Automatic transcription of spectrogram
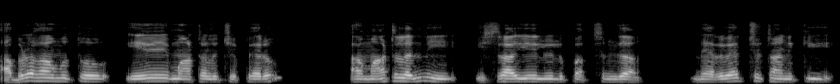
అబ్రహాముతో ఏ ఏ మాటలు చెప్పారో ఆ మాటలన్నీ ఇస్రాయేలీలు పక్షంగా నెరవేర్చటానికి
